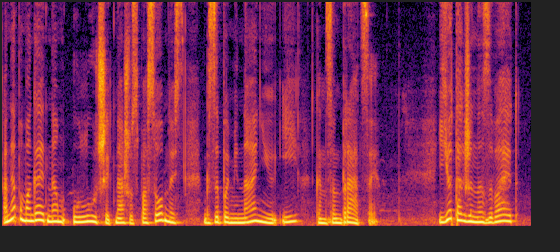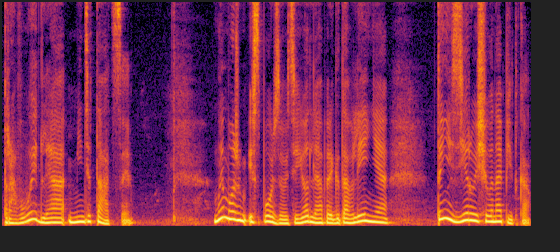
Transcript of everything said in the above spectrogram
Она помогает нам улучшить нашу способность к запоминанию и концентрации. Ее также называют травой для медитации. Мы можем использовать ее для приготовления тонизирующего напитка,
